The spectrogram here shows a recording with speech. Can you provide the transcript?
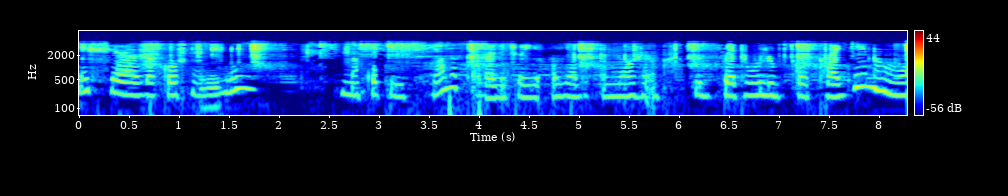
І ще за кожну війну накоплюють ядерка, ради чого ядерка може вступити в любу країну,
